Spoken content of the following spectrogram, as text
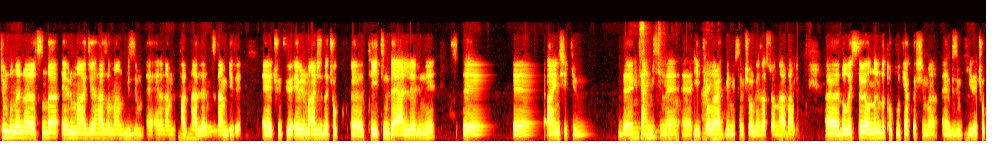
Tüm bunların arasında Evrim Ağacı her zaman bizim e, en önemli partnerlerimizden biri. E, çünkü Evrim Ağacı da çok e, teyitin değerlerini e, e, aynı şekilde Benimsemiş kendisine e, ilki Aynen. olarak benimsemiş organizasyonlardan biri. E, dolayısıyla ve onların da topluluk yaklaşımı e, bizimkiyle çok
